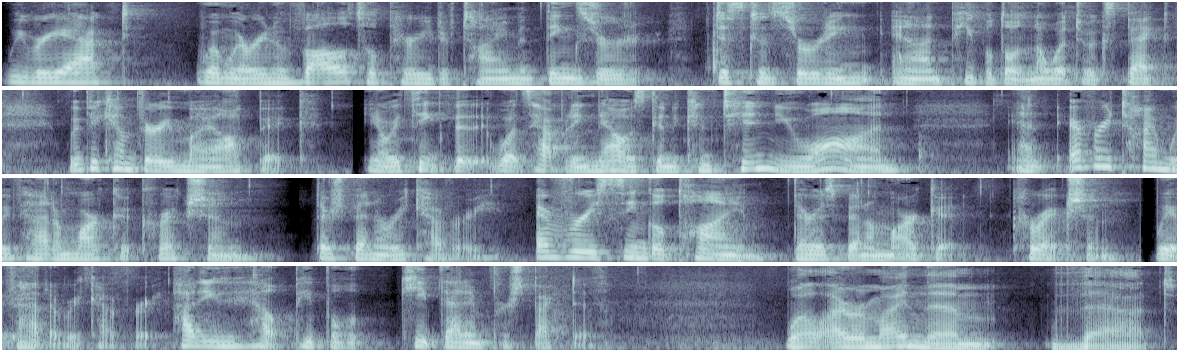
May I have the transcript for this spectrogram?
we react when we're in a volatile period of time and things are disconcerting and people don't know what to expect, we become very myopic. You know, we think that what's happening now is going to continue on. And every time we've had a market correction, there's been a recovery. Every single time there has been a market correction, we have had a recovery. How do you help people keep that in perspective? Well, I remind them that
